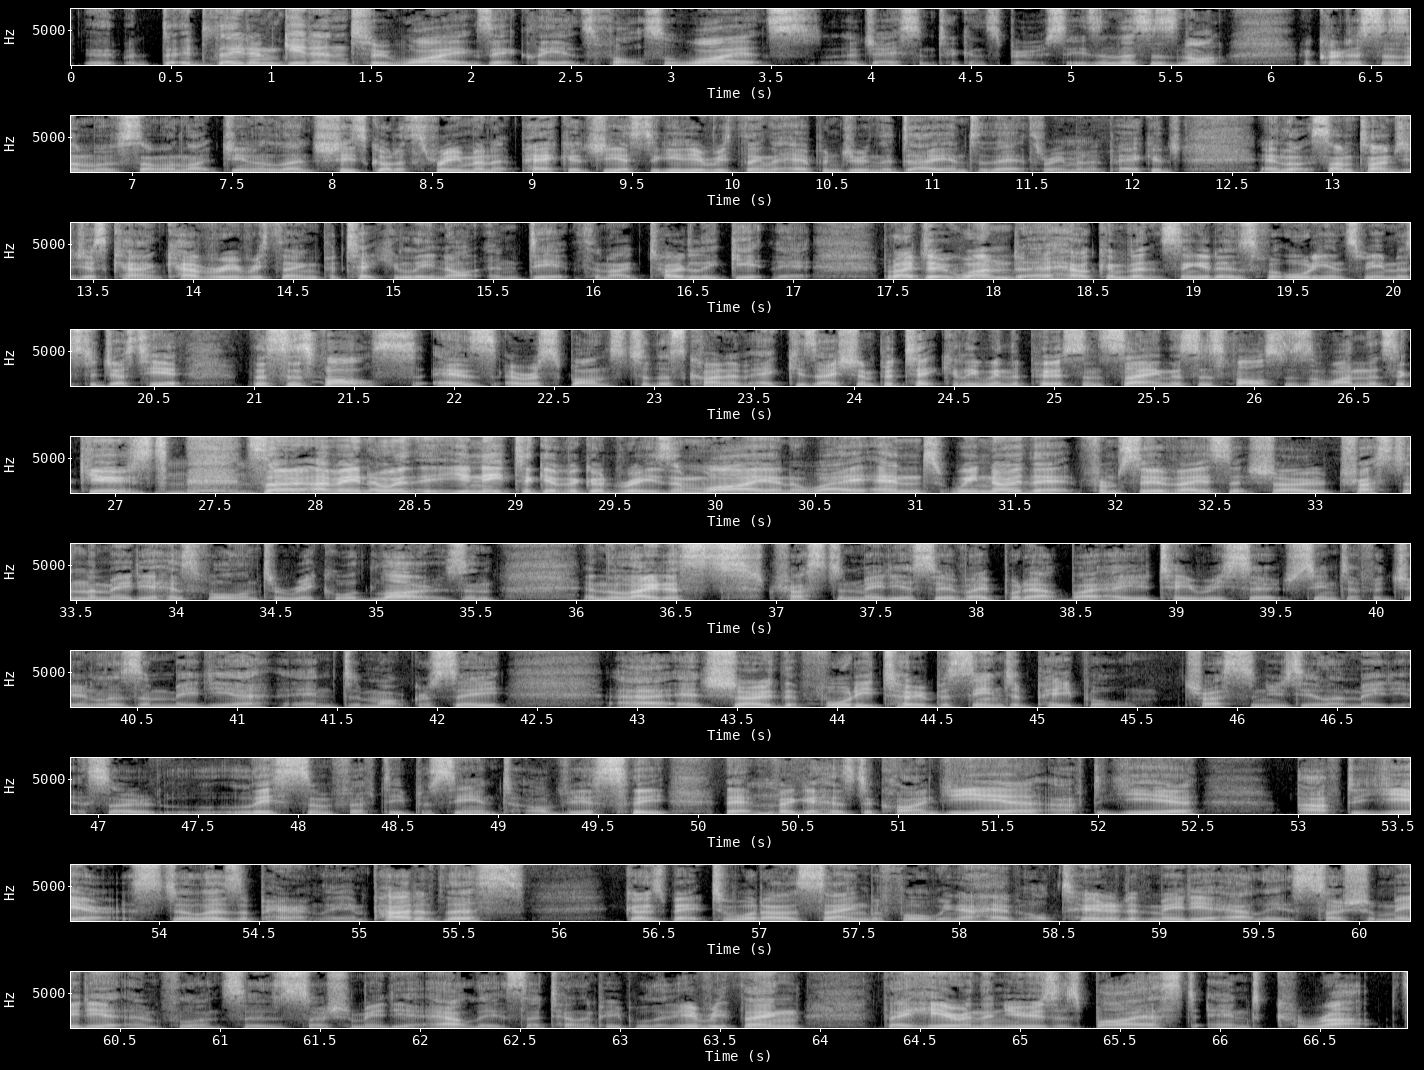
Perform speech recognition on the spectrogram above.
they didn't get into why exactly it's false or why it's adjacent to conspiracies. And this is not a criticism of someone like Jenna Lynch. She's got a three minute package. She has to get everything that happened during the day into that three minute mm. package. And look, sometimes you just can't cover everything, particularly not in depth. And I totally get that. But I do wonder how convincing it is for audience members to just hear this is false as a response to this kind of accusation, particularly when the person saying this is false is the one that's accused. Mm-hmm. So, I mean, you need to give a good reason why in a way. And we know that from surveys that show trust in the media has fallen to record lows. And in the latest Trust in Media survey put out by AUT Research Centre for Journalism, Media and Democracy, uh, it showed that 42% of people trust the New Zealand media. So less than 50%, obviously. That mm-hmm. figure has declined year after year after year. It still is, apparently. And part of this goes back to what I was saying before. We now have alternative media outlets, social media influencers, social media outlets. They're telling people that everything they hear in the news is biased and corrupt.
